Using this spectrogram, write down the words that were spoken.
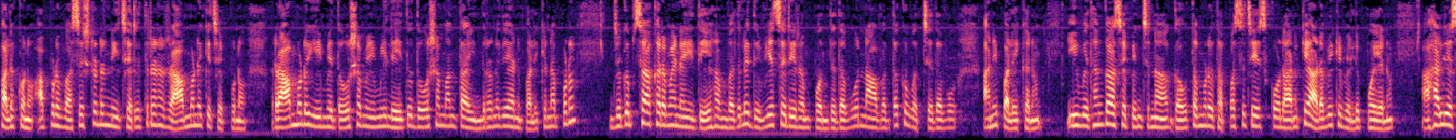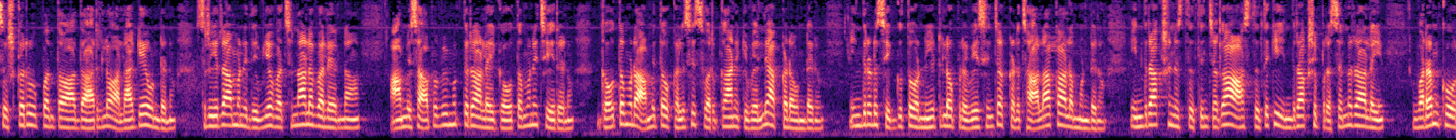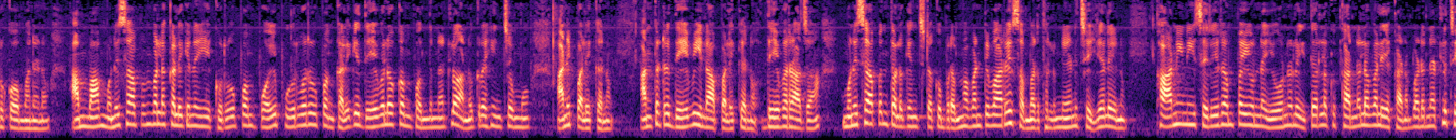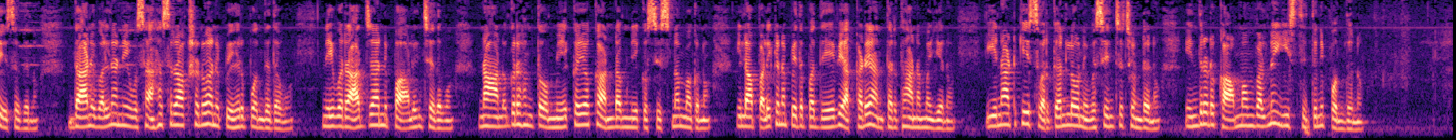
పలుకును. అప్పుడు వశిష్ఠుడు నీ చరిత్రను రామునికి చెప్పును. రాముడు ఈమె దోషమేమీ లేదు. దోషమంతా ఇంద్రునిది అని పలికినప్పుడు జుగుప్సాకరమైన ఈ దేహం వదిలి దివ్య శరీరం పొందెదవు నా వద్దకు వచ్చేదవు అని పలికను. ఈ విధంగా శపించిన గౌతముడు తపస్సు చేసుకోవడానికి అడవికి వెళ్ళిపోయాను. అహల్య శుష్కరూపంతో ఆ దారిలో అలాగే ఉండెను. శ్రీరాముని దివ్య వచనాల వలన ఆమె శాప విముక్తురాలై గౌతముని చేరెను. గౌతముడు ఆమెతో కలిసి స్వర్గానికి వెళ్ళి అక్కడ ఉండెను. ఇంద్రుడు సిగ్గుతో నీటిలో ప్రవేశించి అక్కడ చాలా కాలం ఉండెను. ఇంద్రాక్షిని స్థుతించగా ఆ స్థుతికి ఇంద్రాక్షి ప్రసన్నురాలై వరం కోరుకోమనను. అమ్మ మునిశాపం వల్ల కలిగిన ఈ కురూపం పోయి పూర్వరూపం కలిగి దేవలోకం పొందినట్లు అనుగ్రహించము అని పలికను. అంతట దేవి ఇలా పలికెను. దేవరాజా మునిశాపం తొలగించుటకు బ్రహ్మ వంటి వారే సమర్థులు. నేను చెయ్యలేను. కానీ నీ శరీరంపై ఉన్న యోనులు ఇతరులకు కన్నుల వలె కనబడినట్లు చేసేదను. దానివల్ల నీవు సహస్రాక్షుడు అని పేరు పొందెదవు. నీవు రాజ్యాన్ని పాలించెదవు. నా అనుగ్రహంతో మేక యొక్క అండం నీకు శిష్ణమగను. ఇలా పలికిన పిదప దేవి అక్కడే అంతర్ధానమయ్యను. ఈనాటికి స్వర్గంలో నివసించుచుండెను. ఇంద్రుడు కామం వలన ఈ స్థితిని పొందెను.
